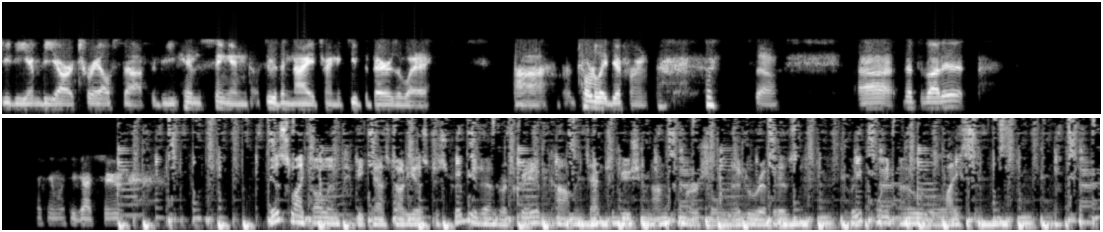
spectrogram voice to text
GDMBR trail stuff. It'd be him singing through the night trying to keep the bears away. Uh, totally different. so uh, that's about it. Check in with you guys soon. This, like all MTB Cast audio, is distributed under a Creative Commons Attribution Non Commercial No Derivatives 3.0 license.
